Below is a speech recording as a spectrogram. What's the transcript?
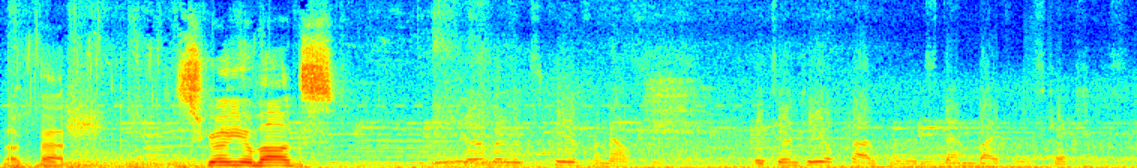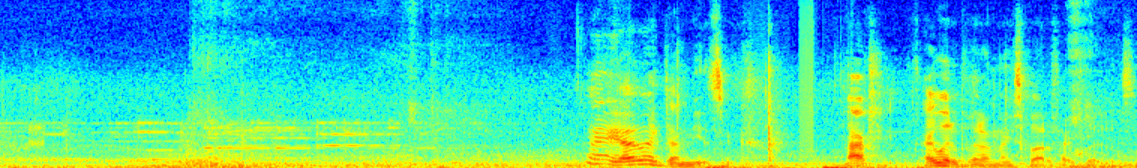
Fuck that. Screw you, bugs. German looks clear for now, Six. Return to your Falcon and stand by for instructions. Hey, I like that music. Actually, I would have put on my Spotify playlist.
